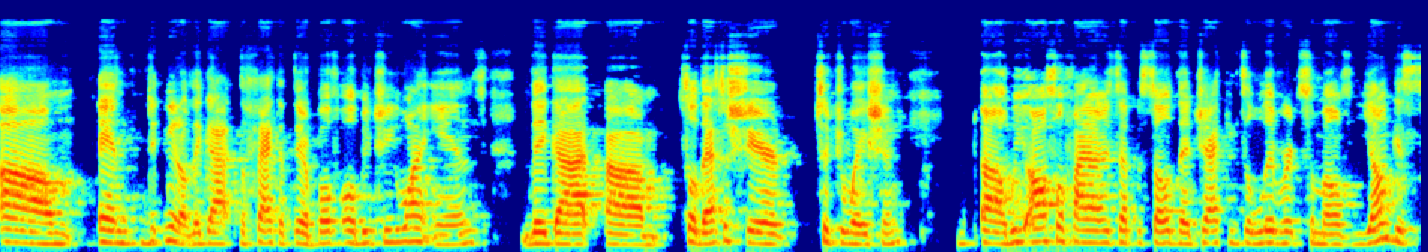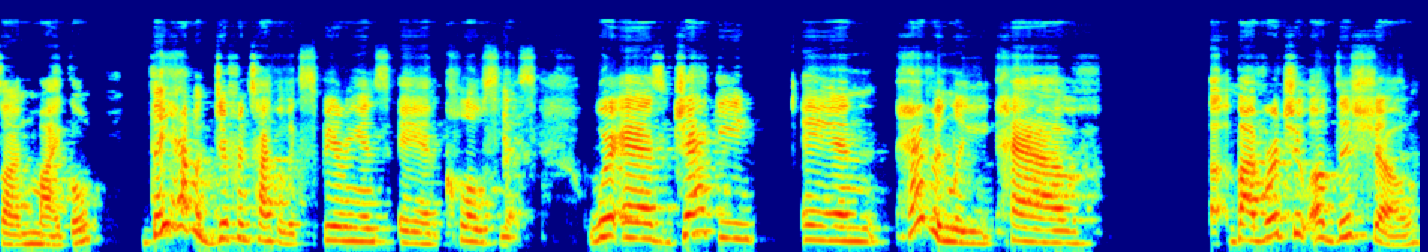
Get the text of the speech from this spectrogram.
um, and you know, they got the fact that they're both OBGYNs, they got um, so that's a shared situation. Uh, we also find out in this episode that Jackie delivered Simone's youngest son, Michael. They have a different type of experience and closeness. Whereas Jackie and Heavenly have, uh, by virtue of this show,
